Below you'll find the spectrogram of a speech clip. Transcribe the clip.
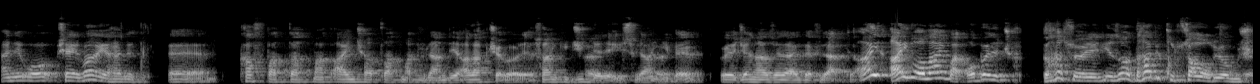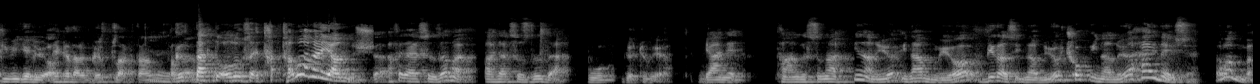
Hani o şey var ya hani e, kaf patlatmak, aynı çatlatmak falan diye Arapça böyle sanki ciddedeyiz evet. falan evet. gibi. Böyle cenazelerde falan. Aynı, aynı olay var. O böyle daha söylediği zaman daha bir kutsal oluyormuş evet. gibi geliyor. Ne kadar gırtlaktan falan. Gırtlakta olursa ta- tamamen yanlış. Affedersiniz ama ahlaksızlığı da bu götürüyor. Yani Tanrısına inanıyor, inanmıyor, biraz inanıyor, çok inanıyor, her neyse. Tamam mı?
